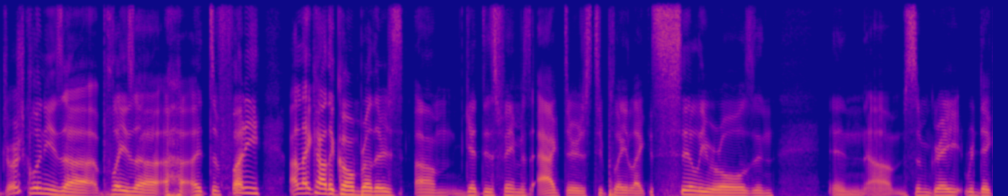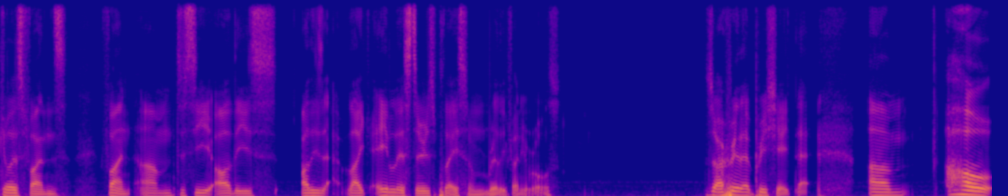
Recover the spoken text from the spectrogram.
George Clooney is uh plays a it's a funny I like how the Coen brothers um get these famous actors to play like silly roles and and um some great ridiculous funs fun um to see all these all these like A-listers play some really funny roles. So I really appreciate that. Um oh,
